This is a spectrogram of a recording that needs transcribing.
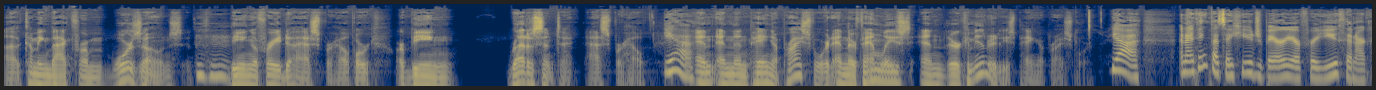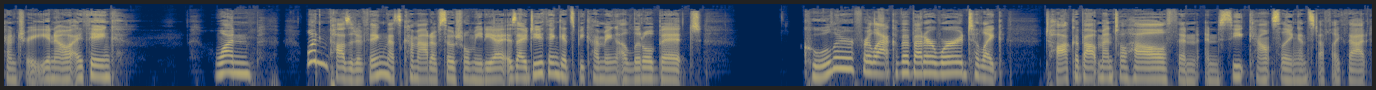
uh, coming back from war zones, mm-hmm. being afraid to ask for help or or being reticent to ask for help. Yeah, and and then paying a price for it, and their families and their communities paying a price for it. Yeah, and I think that's a huge barrier for youth in our country. You know, I think one one positive thing that's come out of social media is I do think it's becoming a little bit cooler for lack of a better word to like talk about mental health and, and seek counseling and stuff like that.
